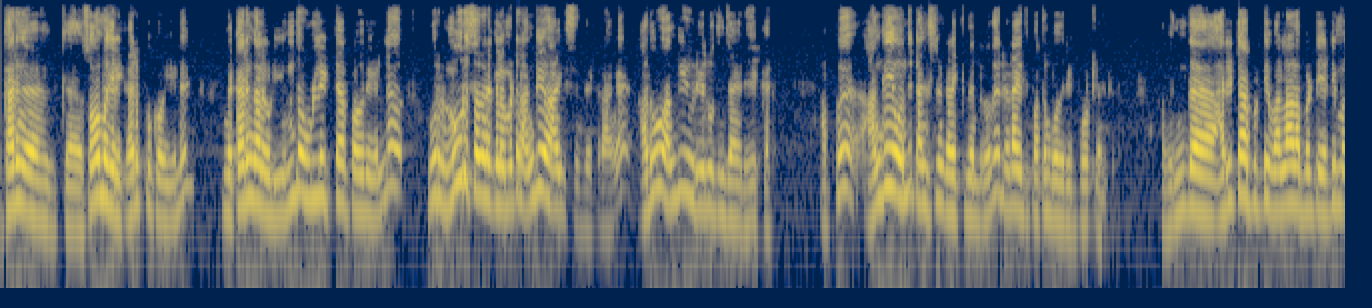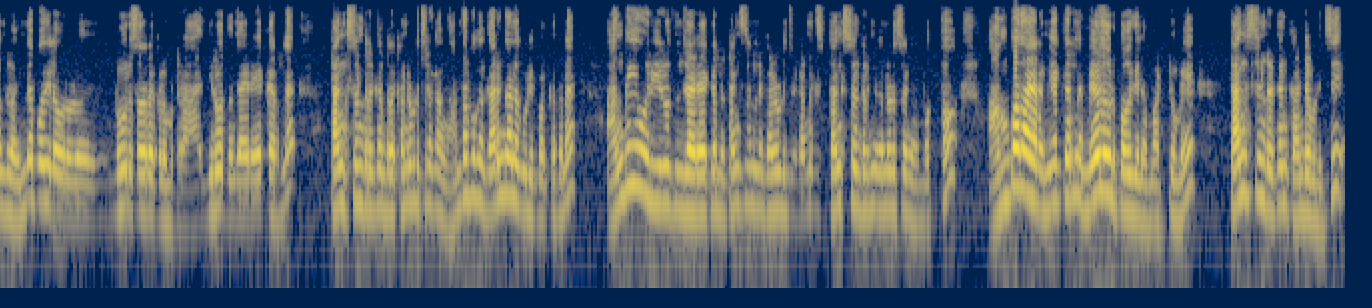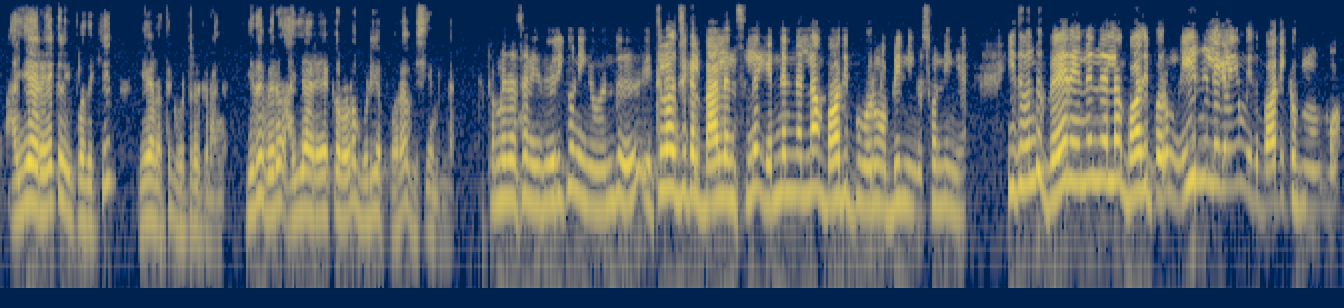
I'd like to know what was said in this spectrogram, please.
கருங்க க- சோமகிரி கருப்பு கோயில் இந்த கருங்காலக்குடி இந்த உள்ளிட்ட பகுதிகளில் ஒரு நூறு சதுர கிலோமீட்டர் அங்கேயும் ஆய்வு செஞ்சிருக்கிறாங்க. அதுவும் அங்கேயும் ஒரு இருபத்தஞ்சாயிரம் ஏக்கர். அப்போ அங்கேயும் வந்து டங்ஸ்டன் கிடைக்குதுன்றது ரெண்டாயிரத்தி பத்தொம்போது ரிப்போர்ட்டில் இருக்குது. அப்போ இந்த அரிட்டாப்பட்டி வல்லாளப்பட்டி எட்டிமங்கலம் இந்த பகுதியில் ஒரு நூறு சதுர கிலோமீட்டர் இருபத்தஞ்சாயிரம் ஏக்கரில் டங்ஸ்டன் இருக்குன்ற கண்டுபிடிச்சிருக்காங்க. அந்த பக்கம் கருங்காலக்குடி பக்கத்துல அங்கேயும் ஒரு இருபத்தஞ்சாயிரம் ஏக்கர்ல டங்ஸ்டன் கண்டுபிடிச்சு டங்ஸ்டன் இருக்குன்னு கண்டுபிடிச்சிருக்காங்க. மொத்தம் ஐம்பதாயிரம் ஏக்கர்ல மேலூர் பகுதியில மட்டுமே டங்ஸ்டன் இருக்குன்னு கண்டுபிடிச்சு ஐயாயிரம் ஏக்கர் இப்போதைக்கு ஏலத்துக்கு விட்டுருக்காங்க இது வெறும் ஐயாயிரம் ஏக்கரோட முடிய போற விஷயம் இல்லை. தமிழரசன் இது வரைக்கும் நீங்க வந்து எக்கலாஜிக்கல் பேலன்ஸ்ல என்னென்னலாம் பாதிப்பு வரும் அப்படின்னு நீங்க சொன்னீங்க. இது வந்து வேற என்னென்னலாம் பாதிப்பு வரும்? நீர்நிலைகளையும் இது பாதிக்குமா?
